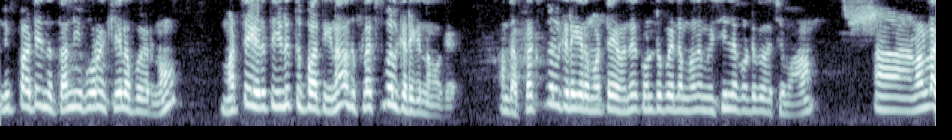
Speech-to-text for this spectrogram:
நிப்பாட்டி இந்த தண்ணி பூரா கீழே போயிடணும் மட்டையை எடுத்து இழுத்து பார்த்தீங்கன்னா அது ஃப்ளெக்சிபிள் கிடைக்கும் நமக்கு. அந்த ஃப்ளெக்சிபிள் கிடைக்கிற மட்டையை வந்து கொண்டு போய் நம்ம வந்து மிஷினில் கொண்டு போய் வச்சோமா? நல்லா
